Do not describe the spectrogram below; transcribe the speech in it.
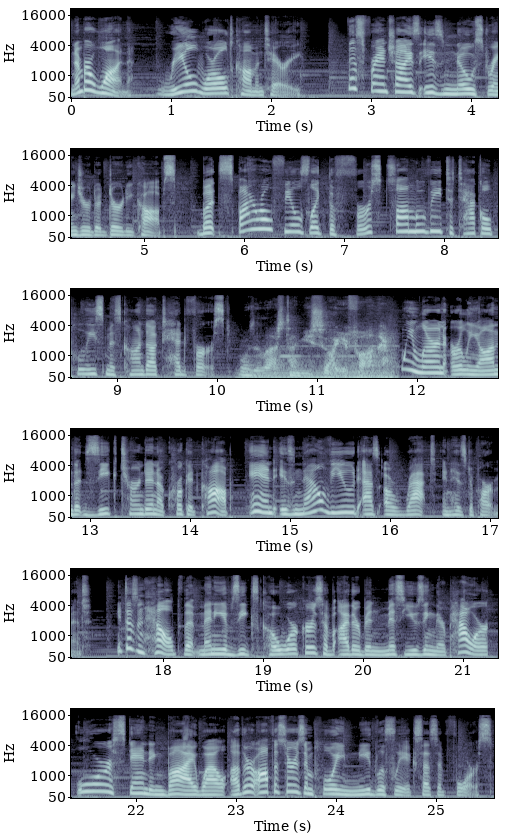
Number 1. Real World Commentary This franchise is no stranger to dirty cops, but Spiral feels like the first Saw movie to tackle police misconduct headfirst. When was the last time you saw your father? We learn early on that Zeke turned in a crooked cop and is now viewed as a rat in his department. It doesn't help that many of Zeke's co-workers have either been misusing their power or standing by while other officers employ needlessly excessive force.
